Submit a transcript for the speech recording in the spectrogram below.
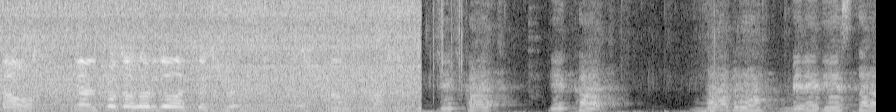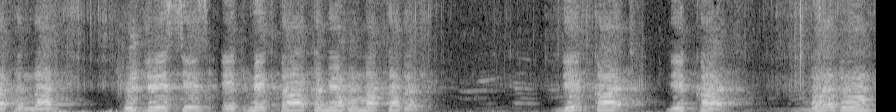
Tamam. Yani sokakları dolaşacaksın. Dikkat, dikkat. Bodrum Belediyesi tarafından ücretsiz ekmek dağıtım yapılmaktadır. Dikkat, dikkat. Bodrum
